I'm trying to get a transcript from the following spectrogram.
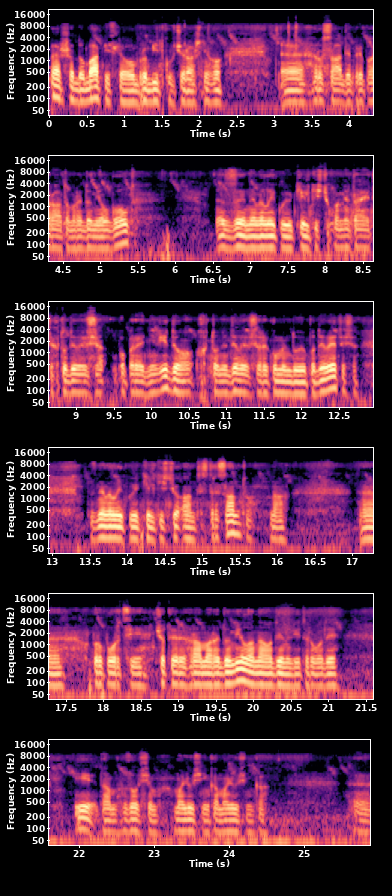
Перша доба після обробітку вчорашнього е, розсади препаратом Redomil Gold з невеликою кількістю, пам'ятаєте, хто дивився попереднє відео, хто не дивився, рекомендую подивитися. З невеликою кількістю антистресанту на е, в пропорції 4 грама редоміла на 1 літр води. І там зовсім малюсінька-малюсінька е,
